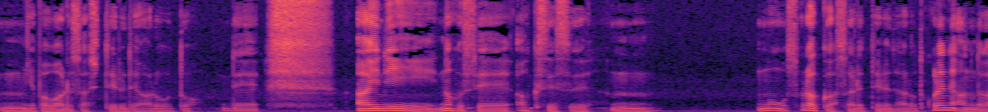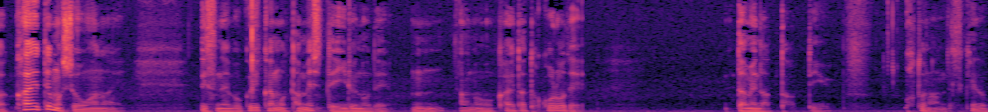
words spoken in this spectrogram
うん、やっぱ悪さしてるであろうと。で ID の不正アクセス、うん、もうおそらくはされてるであろうと。これねあのだから変えてもしょうがないですね。僕一回も試しているので、うん、あの変えたところでダメだったっていう。ことなんですけど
